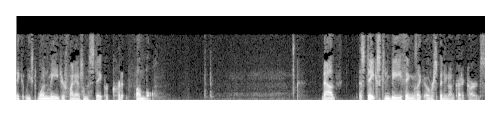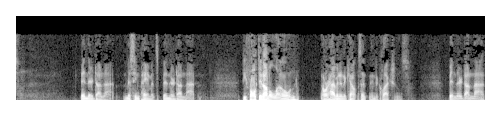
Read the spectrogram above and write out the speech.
make at least one major financial mistake or credit fumble. Now, mistakes can be things like overspending on credit cards. Been there, done that. Missing payments. Been there, done that. Defaulting on a loan or having an account sent into collections. Been there, done that.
